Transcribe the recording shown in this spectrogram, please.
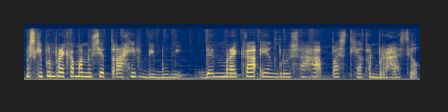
Meskipun mereka manusia terakhir di bumi dan mereka yang berusaha pasti akan berhasil.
